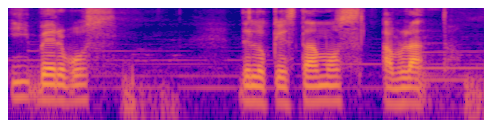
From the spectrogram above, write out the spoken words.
y verbos de lo que estamos hablando.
